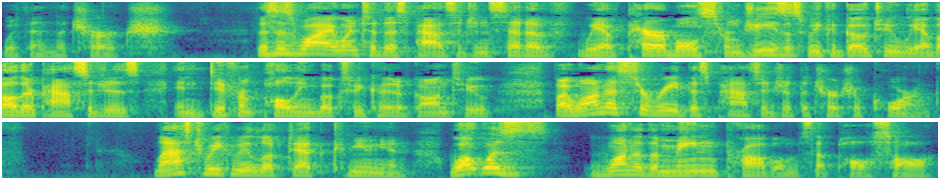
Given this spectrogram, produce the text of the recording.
within the church. This is why I went to this passage instead of we have parables from Jesus we could go to, we have other passages in different Pauline books we could have gone to. But I want us to read this passage at the Church of Corinth. Last week we looked at communion. What was one of the main problems that Paul saw?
